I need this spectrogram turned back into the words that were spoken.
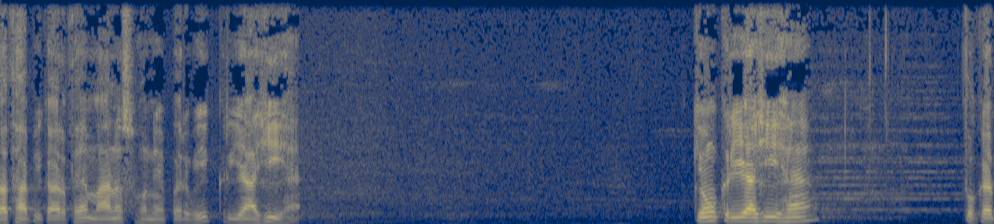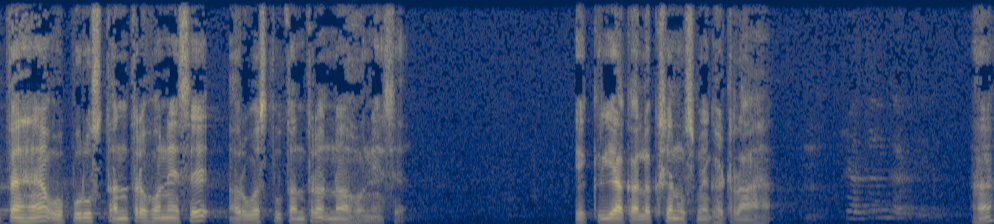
तथापि का अर्थ है मानस होने पर भी क्रिया ही है। क्यों क्रिया ही है? तो कहते हैं वो पुरुष तंत्र होने से और वस्तु तंत्र न होने से। ये क्रिया का लक्षण उसमें घट रहा है। हाँ?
